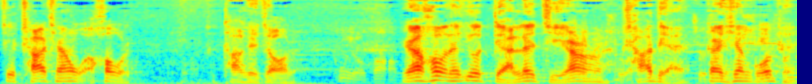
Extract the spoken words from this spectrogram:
这茶钱我厚了，他给交了。然后呢，又点了几样茶点、干鲜果品，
